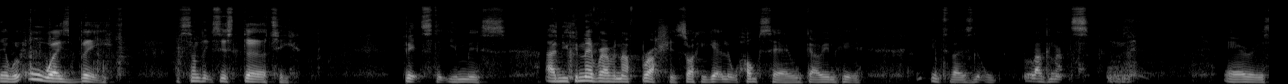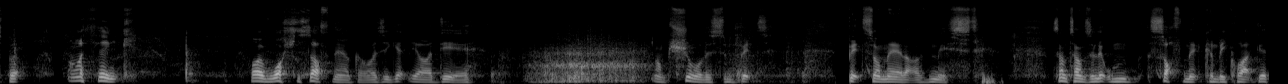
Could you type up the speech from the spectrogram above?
there will always be, if something's this dirty, bits that you miss. And you can never have enough brushes, so I could get a little hog's hair and go in here into those little lug nuts areas. But I think if I've washed this off now, guys, you get the idea. I'm sure there's some bits, bits on there that I've missed. Sometimes a little soft mitt can be quite good.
